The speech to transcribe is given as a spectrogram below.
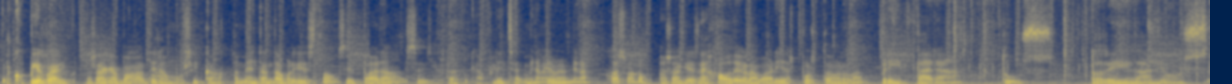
El copyright, o sea que apágate la música. Me encanta porque esto se para, se, la, la, flecha. Mira, mira, mira, mira, va solo. O sea que has dejado de grabar y has puesto a grabar. Prepara tus regalos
